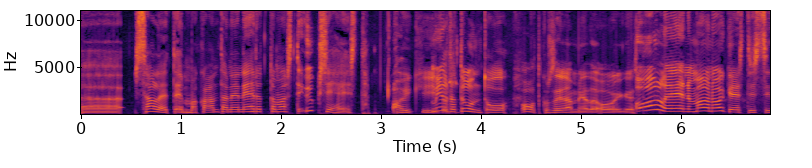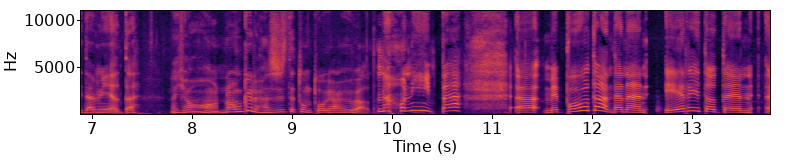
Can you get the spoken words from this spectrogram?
Öö, sä olet Emma Kantanen ehdottomasti yksi heistä. Ai kiitos. Miltä tuntuu? Ootko sinä mieltä oikeasti? Olen, mä oon oikeasti sitä mieltä. No joo, no kyllähän se sitten tuntuu ihan hyvältä. No niinpä. Ö, Me puhutaan tänään eritoten ö,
